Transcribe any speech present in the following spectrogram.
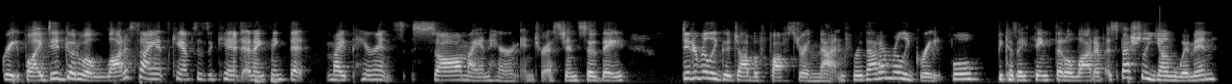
grateful. I did go to a lot of science camps as a kid, and I think that my parents saw my inherent interest, and so they did a really good job of fostering that. And for that, I'm really grateful because I think that a lot of, especially young women,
